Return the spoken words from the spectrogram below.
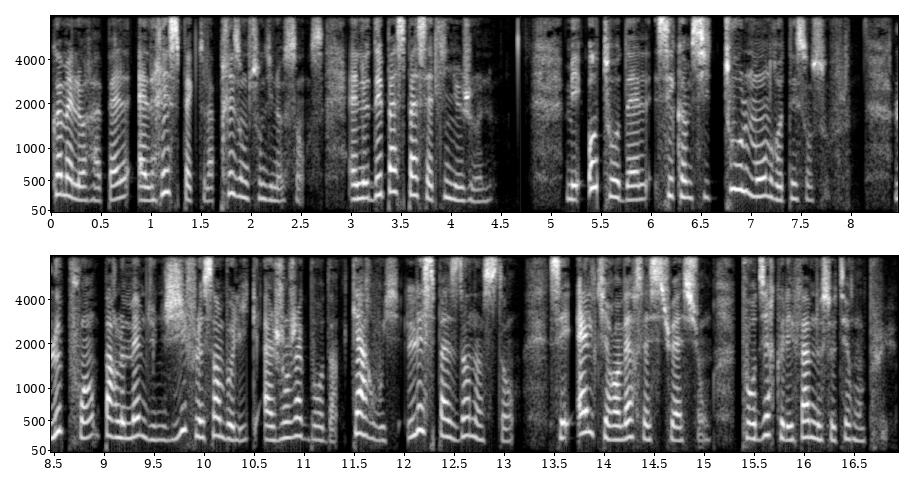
Comme elle le rappelle, elle respecte la présomption d'innocence. Elle ne dépasse pas cette ligne jaune. Mais autour d'elle, c'est comme si tout le monde retenait son souffle. Le point parle même d'une gifle symbolique à Jean-Jacques Bourdin, car oui, l'espace d'un instant, c'est elle qui renverse la situation pour dire que les femmes ne se tairont plus,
